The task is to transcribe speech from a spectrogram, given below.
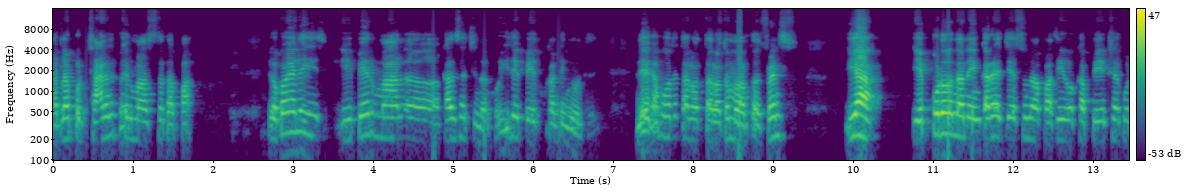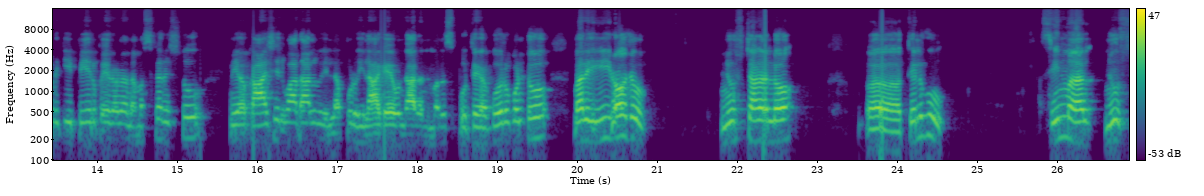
అట్లా ఇప్పుడు ఛానల్ పేరు మార్స్తే తప్ప ఒకవేళ ఈ ఈ పేరు మార్ కలిసి వచ్చింది అనుకో ఇదే పేరు కంటిన్యూ ఉంటుంది. లేకపోతే తర్వాత తర్వాత మారుతుంది. ఫ్రెండ్స్ యా ఎప్పుడు నన్ను ఎంకరేజ్ చేస్తున్న ప్రతి ఒక్క ప్రేక్షకుడికి పేరు పేరున నమస్కరిస్తూ మీ యొక్క ఆశీర్వాదాలు ఎల్లప్పుడూ ఇలాగే ఉండాలని మనస్ఫూర్తిగా కోరుకుంటూ మరి ఈరోజు న్యూస్ ఛానల్లో Telugu cinema news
